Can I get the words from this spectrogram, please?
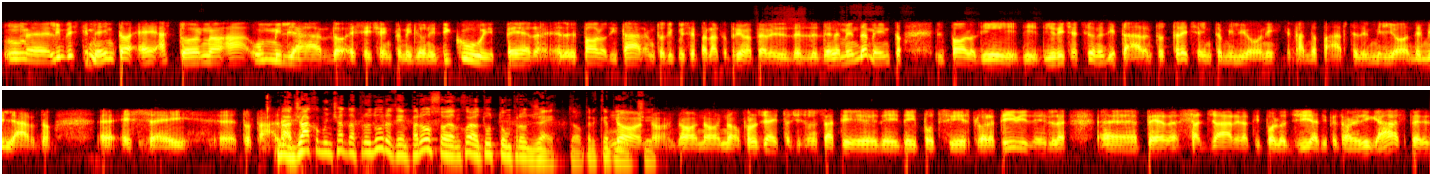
mh, mm, eh, l'investimento è attorno a un miliardo e 600 milioni, di cui per il polo di Taranto, di cui si è parlato prima per il, del, dell'emendamento, il polo di, di, di ricezione di Taranto 300 milioni che fanno parte del, milione, del miliardo eh, e 6 eh, totale. Ma ha già cominciato a produrre Tempa Rosso o è ancora tutto un progetto? Per no, no, no, no, no, progetto, ci sono stati dei, dei pozzi esplorativi del, eh, per saggiare la tipologia di petrolio e di gas, per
